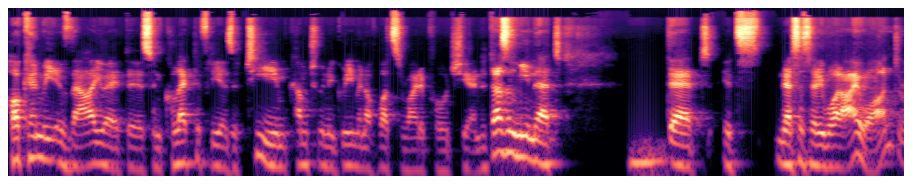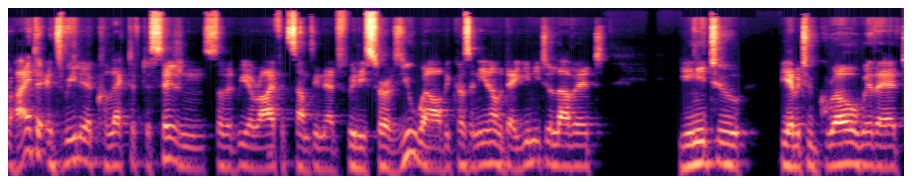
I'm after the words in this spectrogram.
how can we evaluate this and collectively as a team come to an agreement of what's the right approach here? And it doesn't mean that that it's necessarily what I want, right? It's really a collective decision so that we arrive at something that really serves you well. Because in the end of the day, you need to love it. You need to be able to grow with it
